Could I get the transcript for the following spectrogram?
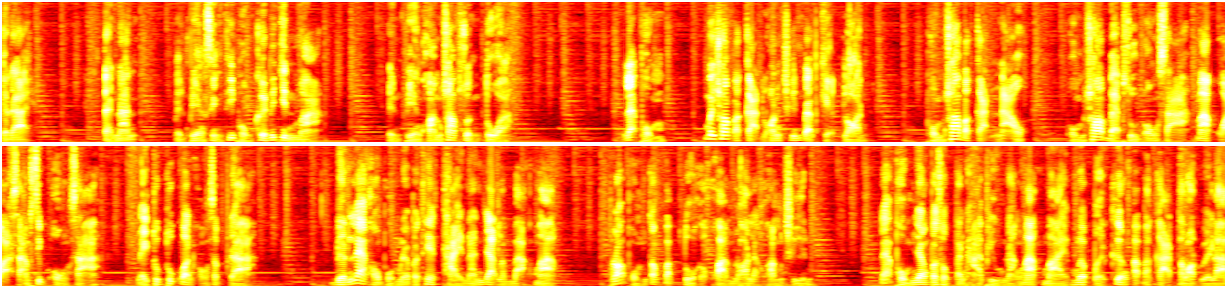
ก็ได้ แต่นั่นเป็นเพียงสิ่งที่ผมเคยได้ยินมา เป็นเพียงความชอบส่วนตัว และผมไม่ชอบอากาศร้อนชื้นแบบเขตร้อน ผมชอบอากาศหนาว ผมชอบแบบศูนย์องศามากกว่า 30 องศา ในทุกๆวันของสัปดาห์ เดือนแรกของผมในประเทศไทยนั้นยากลำบากมาก เพราะผมต้องปรับตัวกับความร้อนและความชื้น และผมยังประสบปัญหาผิวหนังมากมาย เมื่อเปิดเครื่องปรับอากาศตลอดเวลา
